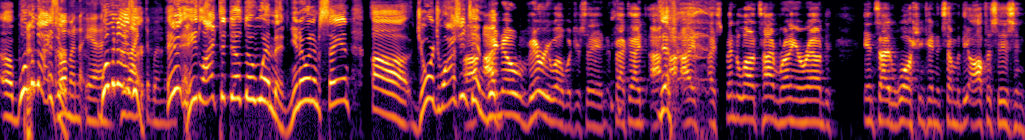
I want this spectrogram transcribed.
uh womanizer. Woman, yeah, womanizer. He liked the women. He, he liked to do the women. You know what I'm saying? Uh, George Washington. Would, I know very well what you're saying. In fact, I I, I I spend a lot of time running around inside Washington and some of the offices, and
